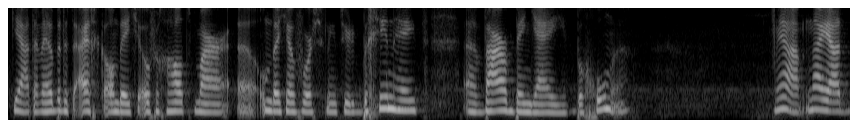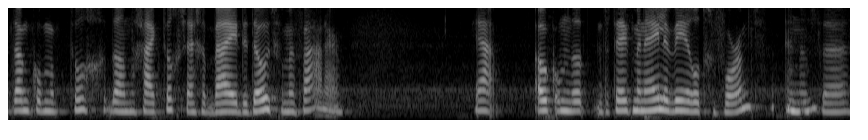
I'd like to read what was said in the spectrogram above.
ja, we hebben het eigenlijk al een beetje over gehad, maar omdat jouw voorstelling natuurlijk Begin heet, waar ben jij begonnen? Ja, nou ja, dan kom ik toch, dan ga ik toch zeggen bij de dood van mijn vader. Ja, ook omdat dat heeft mijn hele wereld gevormd. En mm -hmm. dat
